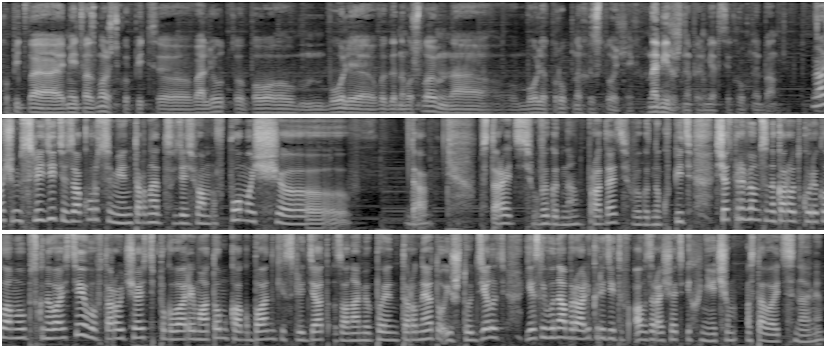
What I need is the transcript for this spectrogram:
купить, имеет возможность купить э, валюту по более выгодным условиям на более крупных источниках. На бирже, например, эти крупные банки. Ну, в общем, следите за курсами, интернет здесь вам в помощь. Э, да, постарайтесь выгодно продать, выгодно купить. Сейчас прервемся на короткую рекламу выпуска новостей. Во второй части поговорим о том, как банки следят за нами по интернету и что делать, если вы набрали кредитов, а возвращать их нечем. Оставайтесь с нами.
